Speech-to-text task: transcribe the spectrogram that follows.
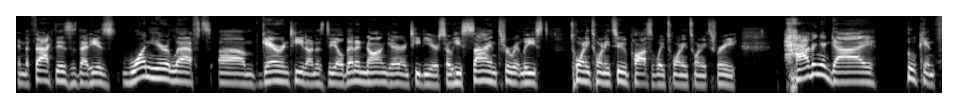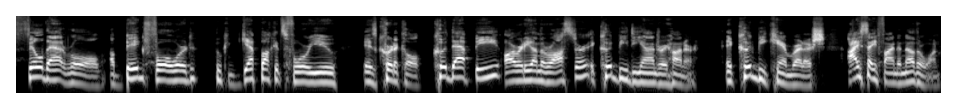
and the fact is, is that he has one year left, um, guaranteed on his deal, then a non-guaranteed year. So he's signed through at least 2022, possibly 2023. Having a guy who can fill that role, a big forward who can get buckets for you, is critical. Could that be already on the roster? It could be DeAndre Hunter. It could be Cam Reddish. I say find another one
